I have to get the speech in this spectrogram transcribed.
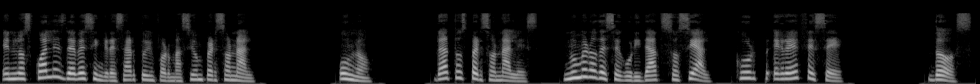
en los cuales debes ingresar tu información personal. 1. Datos personales. Número de seguridad social, CURP RFC. 2.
